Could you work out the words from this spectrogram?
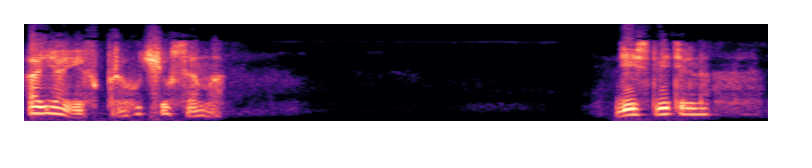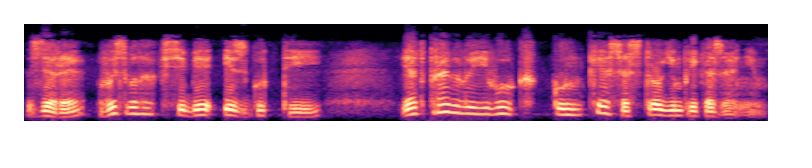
а я их проучу сама. Действительно, Зере вызвала к себе из Гуты и отправила его к Кунке со строгим приказанием.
